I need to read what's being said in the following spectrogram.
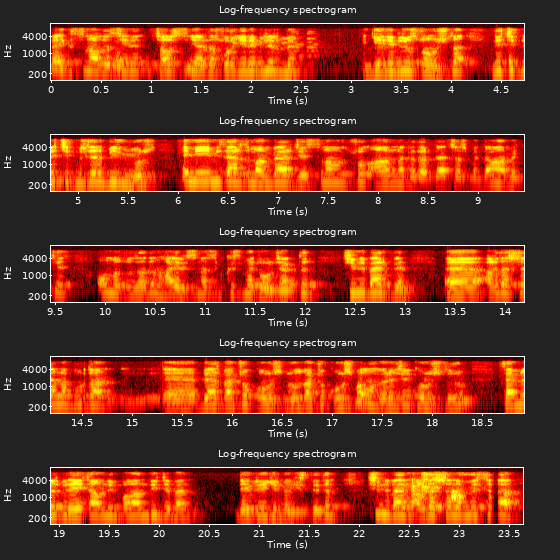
Belki sınavda senin çalıştığın yerden soru gelebilir mi? Gelebilir sonuçta. Ne çık ne çıkmayacağını bilmiyoruz. Emeğimizi her zaman vereceğiz. Sınavın son anına kadar ders çalışmaya devam edeceğiz. Ondan sonra zaten hayırlısı nasip kısmet olacaktır. Şimdi Berfin, e, arkadaşlarına buradan e, biraz ben çok konuştum. Onu Ben çok konuşmam ama öğrencileri konuştururum. Sen biraz bir heyecanlıyım falan deyince ben devreye girmek istedim. Şimdi ben arkadaşlarına mesela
